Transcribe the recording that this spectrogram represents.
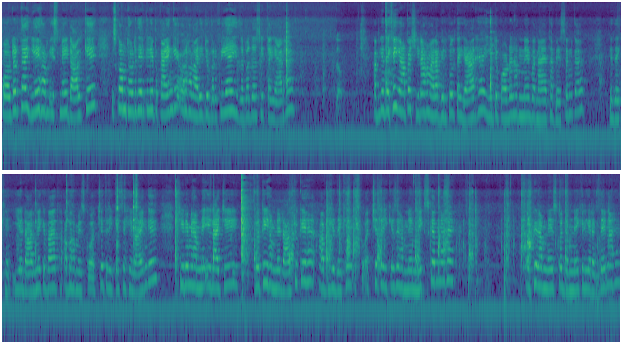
पाउडर था ये हम इसमें डाल के इसको हम थोड़ी देर के लिए पकाएँगे और हमारी जो बर्फ़ी है ये ज़बरदस्ती तैयार है। अब ये देखें यहाँ पर शीरा हमारा बिल्कुल तैयार है। ये जो पाउडर हमने बनाया था बेसन का ये देखें ये डालने के बाद अब हम इसको अच्छे तरीके से हिलाएँगे। शीरे में हमने इलायची जो थी हमने डाल चुके हैं। अब ये देखें इसको अच्छे तरीके से हमने मिक्स करना है और फिर हमने इसको जमने के लिए रख देना है।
